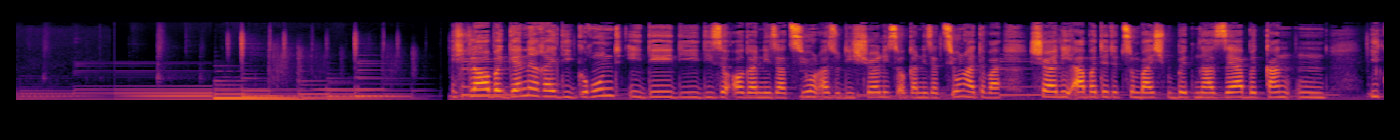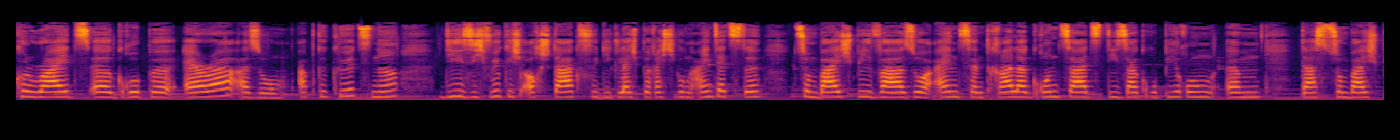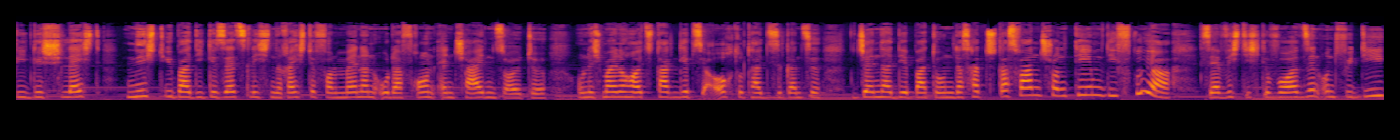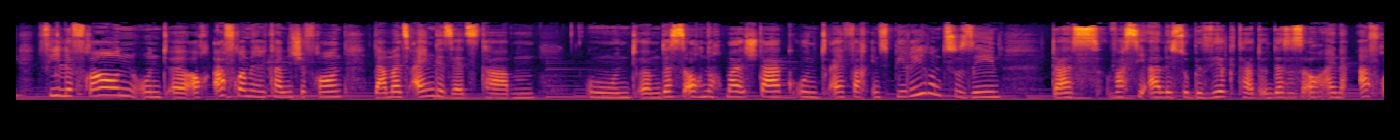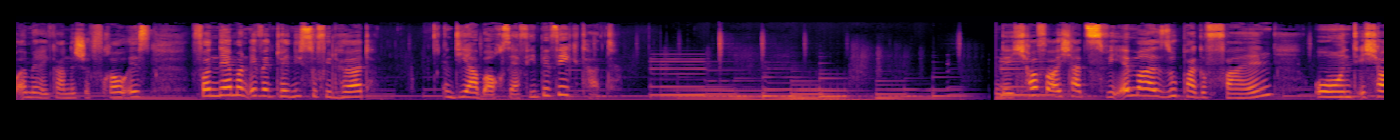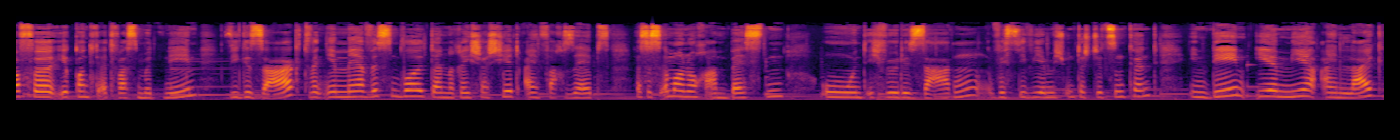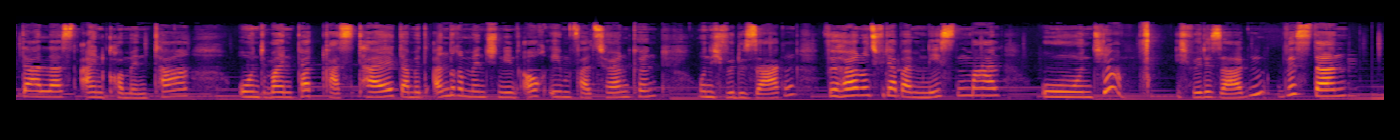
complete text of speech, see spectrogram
Ich glaube generell die Grundidee, die diese Organisation, also die Shirleys Organisation hatte, war, Shirley arbeitete zum Beispiel mit einer sehr bekannten Equal Rights äh, Gruppe ERA, also abgekürzt, ne, die sich wirklich auch stark für die Gleichberechtigung einsetzte. Zum Beispiel war so ein zentraler Grundsatz dieser Gruppierung, ähm, dass zum Beispiel Geschlecht nicht über die gesetzlichen Rechte von Männern oder Frauen entscheiden sollte. Und ich meine, heutzutage gibt es ja auch total diese ganze Gender-Debatte und das, hat, das waren schon Themen, die früher sehr wichtig geworden sind und für die viele Frauen und äh, auch afroamerikanische Frauen damals eingesetzt haben. Und ähm, das ist auch nochmal stark und einfach inspirierend zu sehen, dass was sie alles so bewirkt hat und dass es auch eine afroamerikanische Frau ist, von der man eventuell nicht so viel hört, die aber auch sehr viel bewegt hat. Ich hoffe, euch hat es wie immer super gefallen und ich hoffe, ihr konntet etwas mitnehmen. Wie gesagt, wenn ihr mehr wissen wollt, dann recherchiert einfach selbst. Das ist immer noch am besten. Und ich würde sagen, wisst ihr, wie ihr mich unterstützen könnt? Indem ihr mir ein Like da lasst, einen Kommentar und meinen Podcast teilt, damit andere Menschen ihn auch ebenfalls hören können. Und ich würde sagen, wir hören uns wieder beim nächsten Mal. Und ja, ich würde sagen, bis dann.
